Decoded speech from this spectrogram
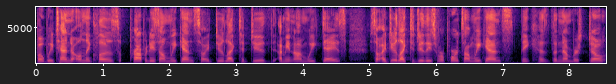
but we tend to only close properties on weekends, so I do like to do I mean on weekdays. So I do like to do these reports on weekends because the numbers don't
